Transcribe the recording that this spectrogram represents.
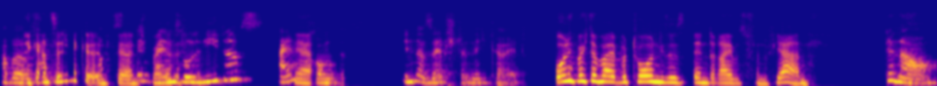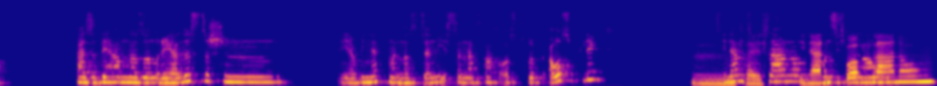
aber Eine ganze Ecke entfernt. Ich ein solides ja. Einkommen ist in der Selbstständigkeit. Und ich möchte mal betonen, dieses in drei bis fünf Jahren. Genau. Also wir haben da so einen realistischen, ja, wie nennt man das denn? Wie ist denn der Fachausdruck? Ausblick, Hm, Finanzplanung Finanzvorplanung.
